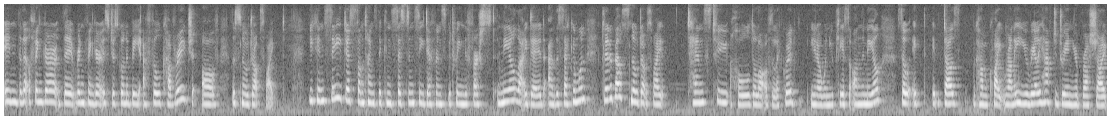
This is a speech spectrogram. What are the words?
in the little finger, the ring finger is just going to be a full coverage of the Snowdrops White. You can see just sometimes the consistency difference between the first nail that I did and the second one. Glitterbel Snowdrops White tends to hold a lot of the liquid, you know, when you place it on the nail. So it, it does become quite runny. You really have to drain your brush out,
